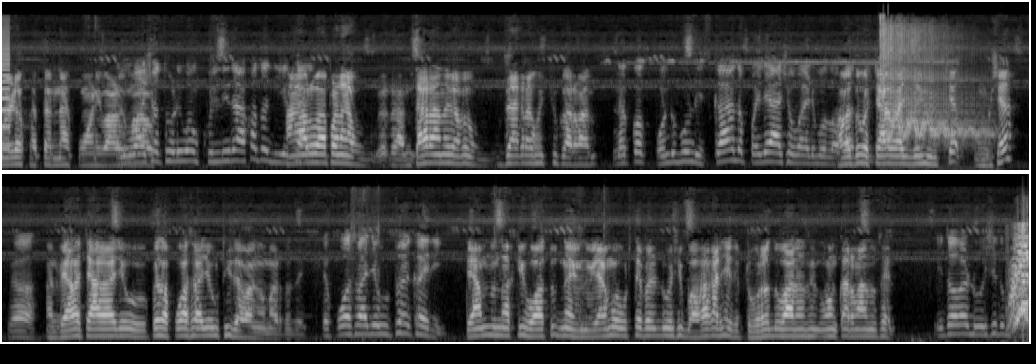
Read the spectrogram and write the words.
મળ્યો ખતરનાક પાણી વાળો વર્ષો થોડી આમ ખુલ્લી રાખો તો દેખાય. સારું આ આ રંધારાને હવે ઉજાગરા હોય શું કરવાનું? નકો ભૂંડ ભૂંડ હિસકા તો પડ્યા છો વાડીમાં હવે તો લોબા. વાગે જઈને ઉઠશે ઊંઘશે? અને વહેલા ચાર વાગે પેલા પાંચ વાગે ઉઠી જવાનું અમારે તો જઈ તે વાગે ઉઠોય ખરી. તેમનું નક્કી હોતું જ નહીં. એમ ઉઠતે પેલી ડોશી બગા કાઢે ઢોરો દોવાનું ઓમ કરવાનું છે. એ તો હવે ડોશી તો બહાર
